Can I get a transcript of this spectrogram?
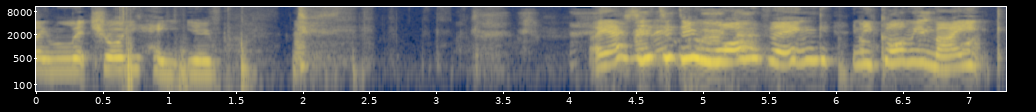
I literally hate you. I asked you to do one thing, and you call me Mike.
